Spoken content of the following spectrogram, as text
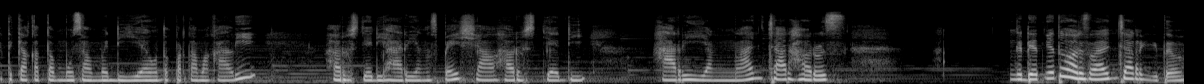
ketika ketemu sama dia untuk pertama kali harus jadi hari yang spesial, harus jadi hari yang lancar, harus ngedate-nya tuh harus lancar gitu.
